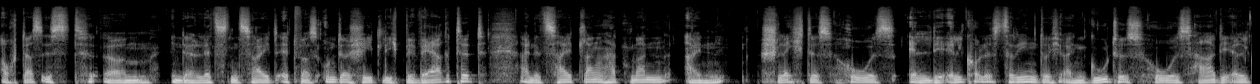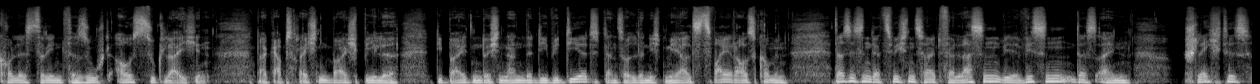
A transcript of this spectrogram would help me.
Auch das ist ähm, in der letzten Zeit etwas unterschiedlich bewertet. Eine Zeit lang hat man ein schlechtes hohes LDL-Cholesterin durch ein gutes hohes HDL-Cholesterin versucht auszugleichen. Da gab es Rechenbeispiele, die beiden durcheinander dividiert, dann sollte nicht mehr als zwei rauskommen. Das ist in der Zwischenzeit verlassen. Wir wissen, dass ein schlechtes,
